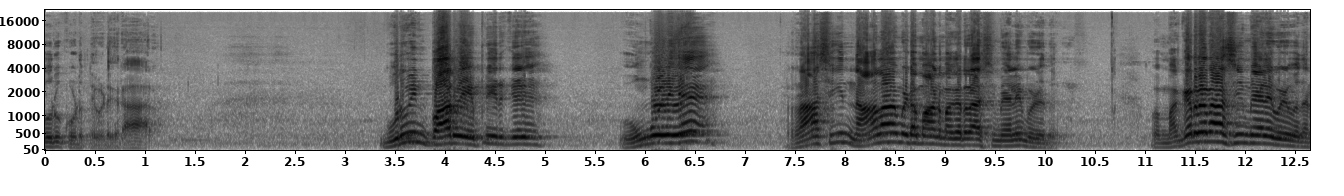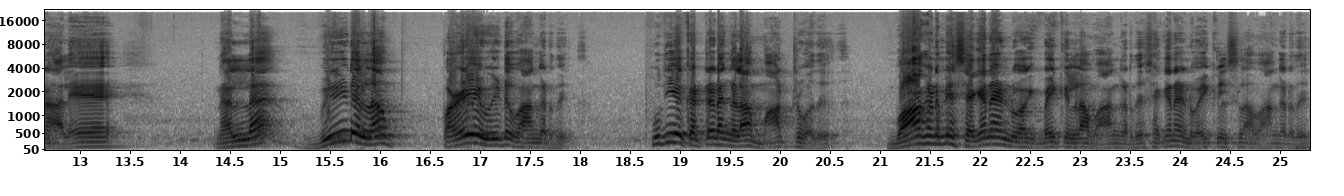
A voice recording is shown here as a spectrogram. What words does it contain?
குரு கொடுத்து விடுகிறார். குருவின் பார்வை எப்படி இருக்குது உங்களுடைய ராசியின் நாலாம் இடமான மகர ராசி மேலே விழுது. இப்போ மகர ராசி மேலே விழுவதனாலே நல்ல வீடெல்லாம் பழைய வீடு வாங்கிறது புதிய கட்டடங்களாக மாற்றுவது வாகனமே செகண்ட் ஹேண்ட் பைக்கெல்லாம் வாங்கிறது செகண்ட் ஹேண்ட் வெஹிக்கிள்ஸ்லாம் வாங்கிறது.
